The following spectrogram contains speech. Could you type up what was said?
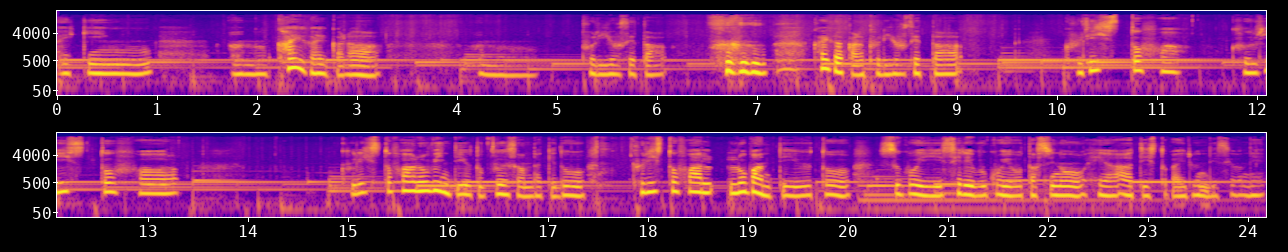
最近あの海外からあの取り寄せた 海外から取り寄せたクリストファークリストファクリストファー・ロビンっていうとプーさんだけどクリストファー・ロバンっていうとすごいセレブ御用達のヘアアーティストがいるんですよね。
